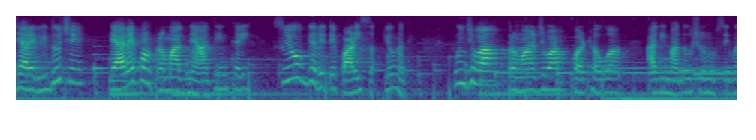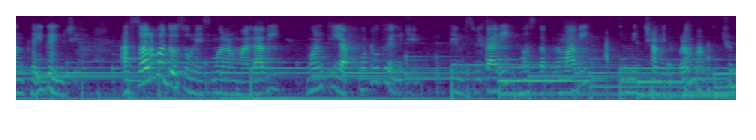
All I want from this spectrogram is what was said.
જ્યારે લીધું છે, ત્યારે પણ પ્રમાદને આધીન થઈ સુયોગ્ય રીતે પાળી શક્યો નથી. પૂંજવા પ્રમાર્જવા પરઠવવા આદિમાં દોષોનું સેવન થઈ ગયું છે. આ સર્વ દોષોને સ્મરણમાં લાવી મનથી આ ખોટું થયું છે, તેમ સ્વીકારી મસ્તક નમાવી મિચ્છામિ દુક્કડમ આપું છું.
